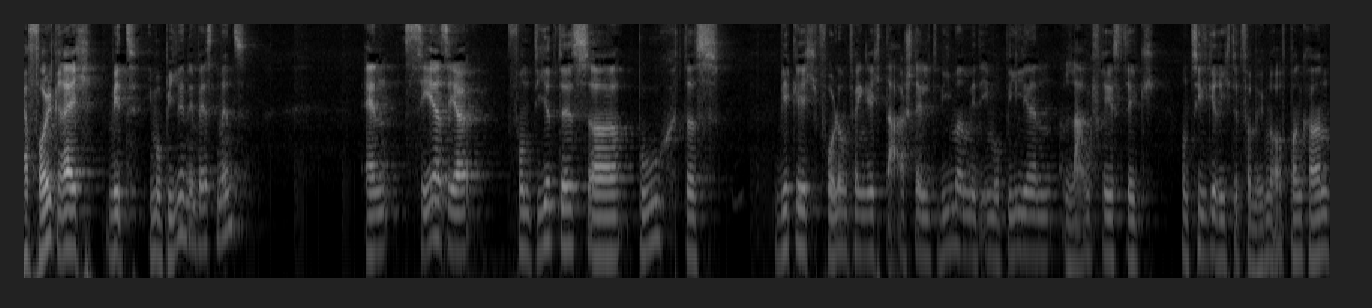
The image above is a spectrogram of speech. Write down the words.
Erfolgreich mit Immobilieninvestments. Ein sehr, sehr fundiertes äh, Buch, das wirklich vollumfänglich darstellt, wie man mit Immobilien langfristig und zielgerichtet Vermögen aufbauen kann.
